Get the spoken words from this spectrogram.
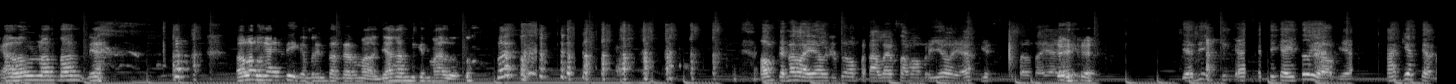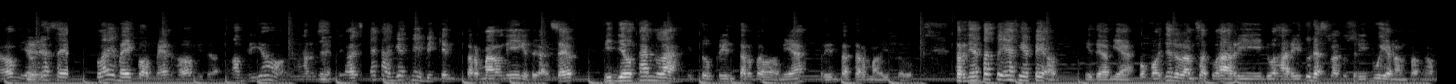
Kalau lu nonton ya. Tolong ganti ke printer thermal, jangan bikin malu. Om kenal lah ya, waktu itu Om pernah live sama Rio ya, gitu saya. ya. Jadi ketika, ketika itu ya Om ya, kaget kan Om, ya udah saya reply by komen Om gitu. Om Rio harus saya kaget nih bikin thermal nih gitu kan. Saya videokan lah itu printer tuh Om ya, printer thermal itu. Ternyata tuh FYP Om, gitu Om ya. Pokoknya dalam satu hari, dua hari itu udah 100 ribu yang nonton Om,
